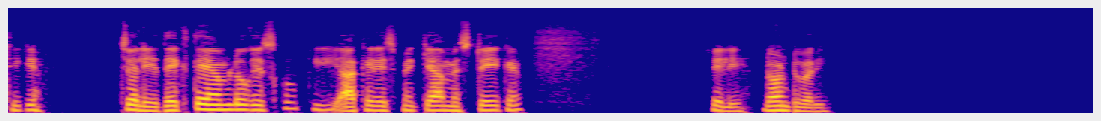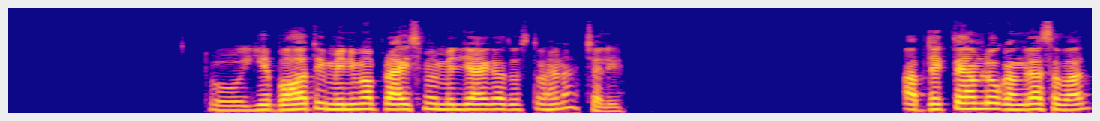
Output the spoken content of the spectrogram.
ठीक है? चलिए, देखते हैं हम लोग इसको कि आखिर इसमें क्या मिस्टेक है। चलिए डोंट वरी तो ये बहुत ही मिनिमम प्राइस में मिल जाएगा दोस्तों, है ना? चलिए। अब देखते हैं हम लोग अगला सवाल।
